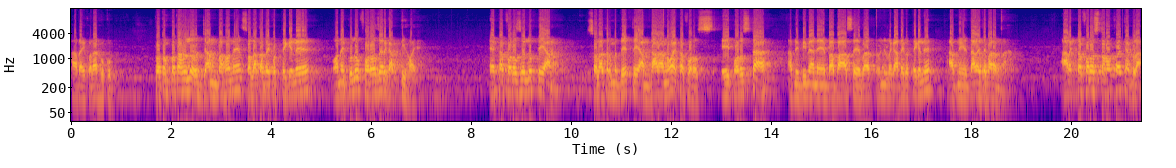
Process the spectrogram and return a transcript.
আদায় করার হুকুম। প্রথম কথা হলো, যানবাহনে সলাৎ আদায় করতে গেলে অনেকগুলো ফরজের ঘাটতি হয়। একটা ফরজ হলো তেয়াম। সলাতের মধ্যে তেয়াম, দাঁড়ানো একটা ফরজ। এই ফরজটা আপনি বিমানে বা বাসে বা অন্য জায়গায় আদায় করতে গেলে আপনি দাঁড়াইতে পারেন না। আর একটা ফরজ তরফ হয় ক্যাবলা।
